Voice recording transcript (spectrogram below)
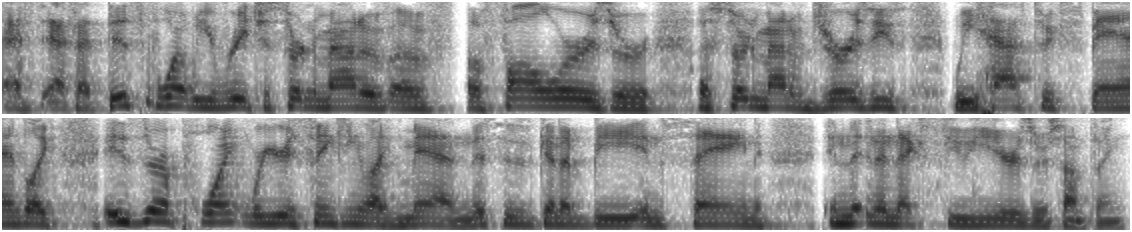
if, if at this point we've reached a certain amount of, of, of followers or a certain amount of jerseys, we have to expand. Like, is there a point where you're thinking like, man, this is going to be insane in the, in the next few years or something?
